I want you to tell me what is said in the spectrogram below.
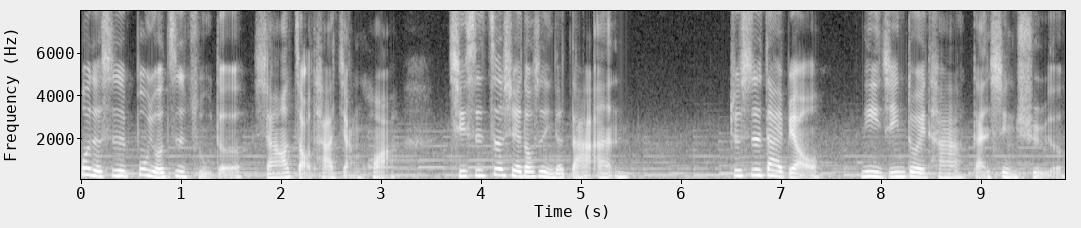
或者是不由自主的想要找他讲话，其实这些都是你的答案，就是代表你已经对他感兴趣了。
